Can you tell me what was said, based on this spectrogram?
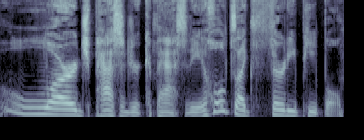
large passenger capacity. It holds like 30 people.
